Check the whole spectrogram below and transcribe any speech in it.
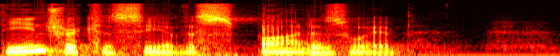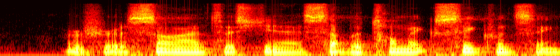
the intricacy of a spider's web, or for a scientist, you know, subatomic sequencing.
